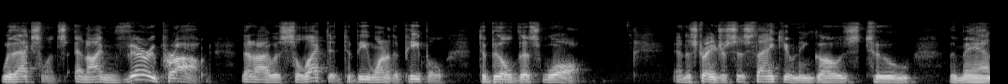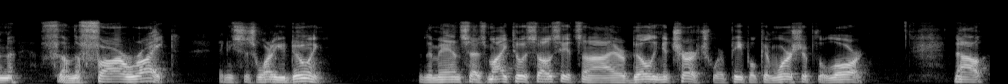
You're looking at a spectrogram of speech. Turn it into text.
with excellence. And I'm very proud that I was selected to be one of the people to build this wall. And the stranger says, Thank you. And he goes to the man on the far right and he says, What are you doing? And the man says, My two associates and I are building a church where people can worship the Lord. Now,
